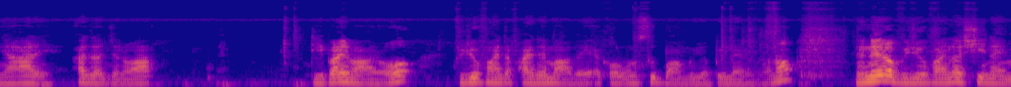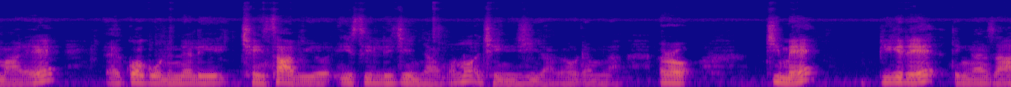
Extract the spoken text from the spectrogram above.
များတယ်အဲဒါကြောင့်ကျွန်တော်ကဒီဘိုက်မှာတော့ဗီဒီယိုဖိုင်တစ်ဖိုင်ထဲမှာပဲအကုန်လုံးစုပေါင်းပြီးတော့ပေးလိုက်တယ်ပေါ့နော်နည်းနည်းတော့ဗီဒီယိုဖိုင်တော့ရှိနိုင်ပါတယ်အဲကွက်ကိုနည်းနည်းလေးချိန်ဆပြီးတော့ AC လေ့ကျင့်ကြပါတော့အချိန်ကြီးရှိတာပဲဟုတ်တယ်မလားအဲ့တော့ကြည့်မယ်ပြီးခဲ့တဲ့သင်ခန်းစာ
